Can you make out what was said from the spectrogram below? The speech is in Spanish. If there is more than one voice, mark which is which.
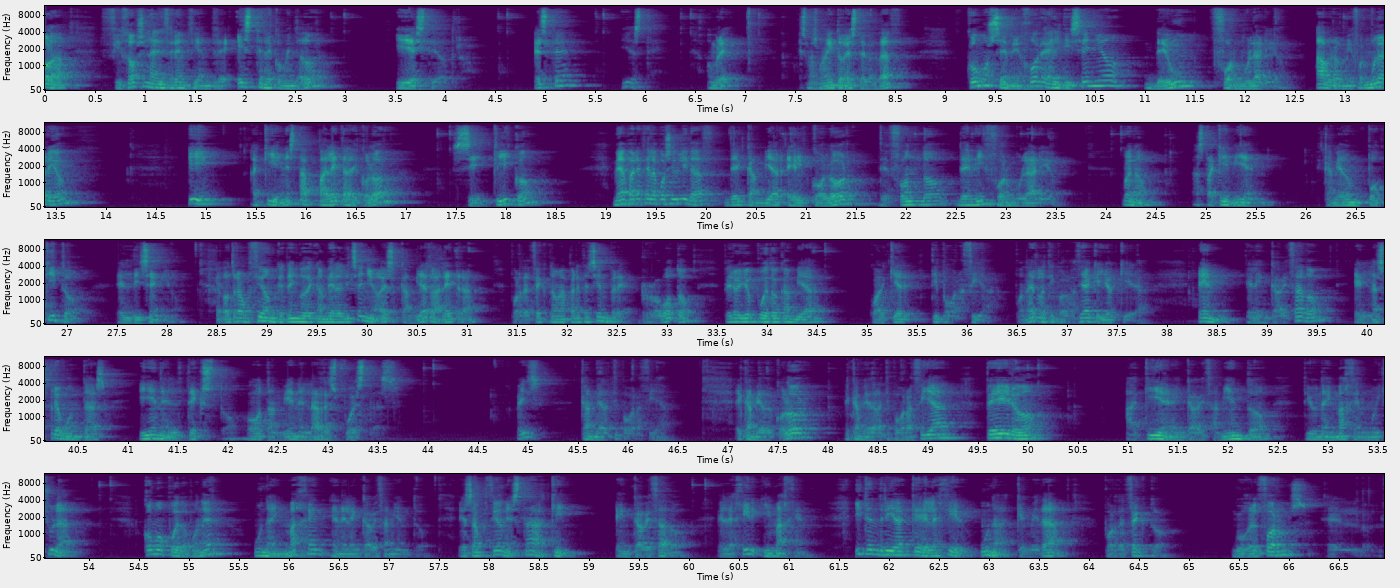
Speaker 1: Hola, fijaos en la diferencia entre este recomendador y este otro. Este y este. Hombre, es más bonito este, ¿verdad? ¿Cómo se mejora el diseño de un formulario? Abro mi formulario y aquí en esta paleta de color, si clico, me aparece la posibilidad de cambiar el color de fondo de mi formulario. Bueno, hasta aquí bien. He cambiado un poquito el diseño. Otra opción que tengo de cambiar el diseño es cambiar la letra. Por defecto me aparece siempre Roboto, pero yo puedo cambiar cualquier tipografía, poner la tipografía que yo quiera. En el encabezado, en las preguntas y en el texto, o también en las respuestas. ¿Veis? Cambia la tipografía. He cambiado el color, he cambiado la tipografía, pero aquí en el encabezamiento tiene una imagen muy chula. ¿Cómo puedo poner una imagen en el encabezamiento? Esa opción está aquí, encabezado, elegir imagen. Y tendría que elegir una que me da por defecto Google Forms,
